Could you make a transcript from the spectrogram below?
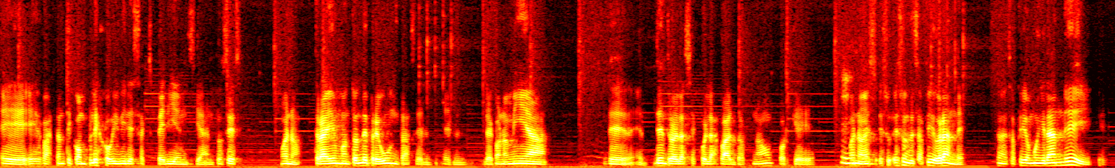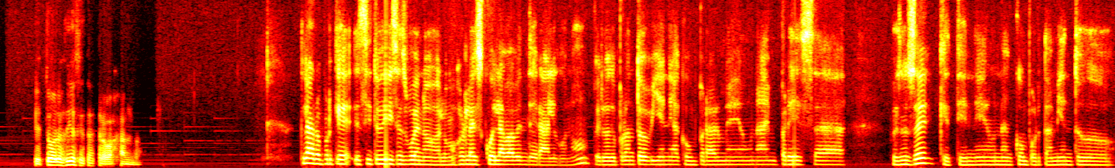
eh, es bastante complejo vivir esa experiencia, entonces, bueno, trae un montón de preguntas la economía dentro de las escuelas Waldorf, ¿no? Porque bueno, es, un desafío grande, es un desafío muy grande y que, todos los días estás trabajando. Claro, porque si tú dices, bueno, a lo mejor la escuela va a vender algo, ¿no? Pero de pronto viene a comprarme una empresa, pues no sé, que tiene un comportamiento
